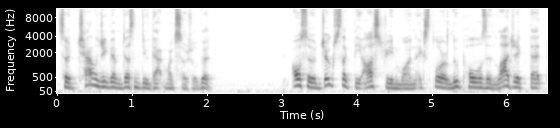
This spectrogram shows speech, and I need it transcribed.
so challenging them doesn't do that much social good. Also, jokes like the Austrian one explore loopholes in logic that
